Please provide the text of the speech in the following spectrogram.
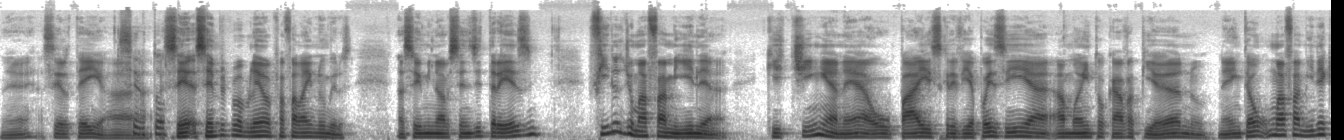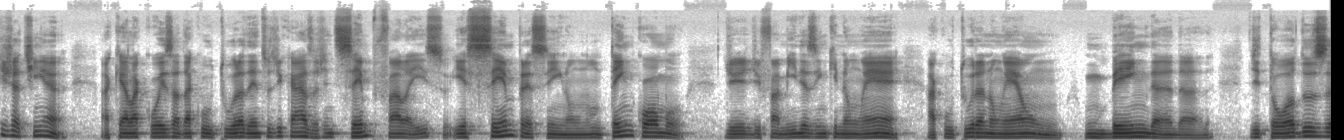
né? Acertei. A, Acertou. Se, sempre problema para falar em números nasceu em 1913, filho de uma família que tinha, né, o pai escrevia poesia, a mãe tocava piano, né? Então, uma família que já tinha aquela coisa da cultura dentro de casa. A gente sempre fala isso e é sempre assim, não, não tem como de, de famílias em que não é a cultura não é um, um bem da, da de todos, uh,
